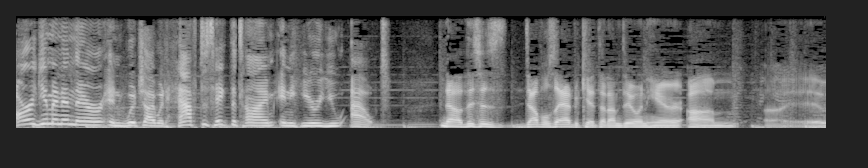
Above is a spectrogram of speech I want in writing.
argument in there in which I would have to take the time and hear you out. Now, this is devil's advocate that I'm doing here. Um, uh,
